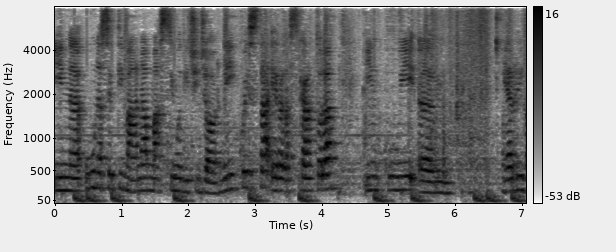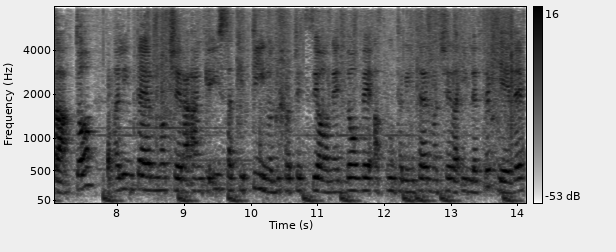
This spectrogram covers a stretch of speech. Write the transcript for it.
in una settimana, massimo 10 giorni. Questa era la scatola in cui ehm, è arrivato, all'interno c'era anche il sacchettino di protezione dove appunto all'interno c'era il trepiede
